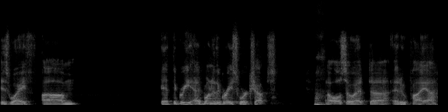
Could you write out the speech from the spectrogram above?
his wife, um, at the at one of the Grace workshops. Uh, also at uh, at Upaya.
